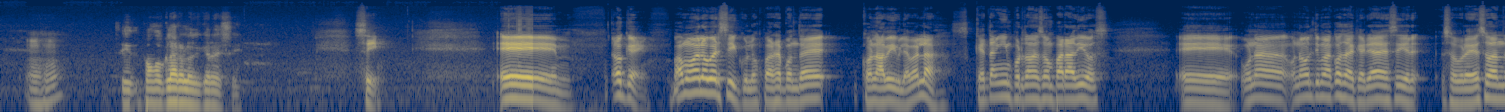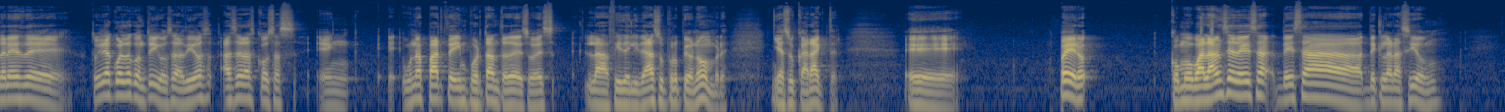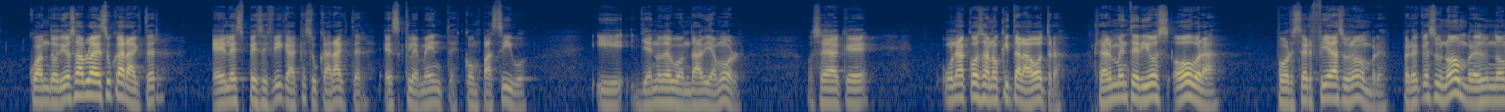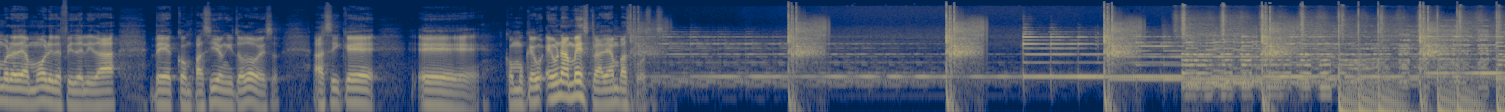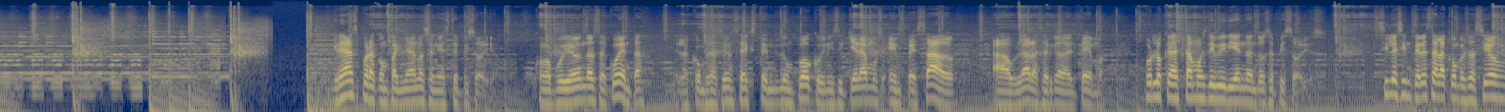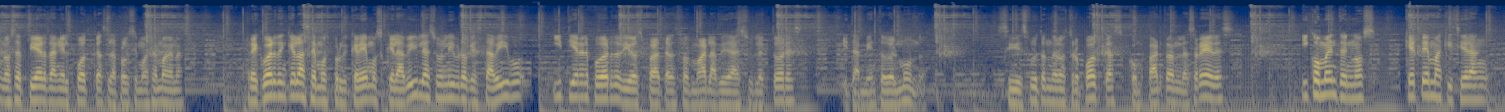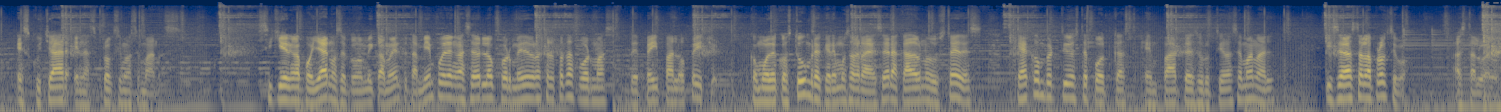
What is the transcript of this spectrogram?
Si pongo claro lo que quiero decir. Sí. Eh, ok, vamos a ver los versículos para responder con la Biblia, ¿verdad? ¿Qué tan importantes son para Dios? Eh, una, última cosa que quería decir sobre eso, Andrés, de... Estoy de acuerdo contigo, o sea, Dios hace las cosas en, eh, una parte importante de eso es la fidelidad a su propio nombre y a su carácter. Eh, pero, como balance de esa, de esa declaración, cuando Dios habla de su carácter, Él especifica que su carácter es clemente, compasivo y lleno de bondad y amor. O sea que una cosa no quita la otra. Realmente Dios obra por ser fiel a su nombre, pero es que su nombre es un nombre de amor y de fidelidad, de compasión y todo eso. Así que eh, como que es una mezcla de ambas cosas. Gracias por acompañarnos en este episodio. Como pudieron darse cuenta, la conversación se ha extendido un poco y ni siquiera hemos empezado a hablar acerca del tema por lo que la estamos dividiendo en dos episodios. Si les interesa la conversación, no se pierdan el podcast la próxima semana. Recuerden que lo hacemos porque creemos que la Biblia es un libro que está vivo y tiene el poder de Dios para transformar la vida de sus lectores y también todo el mundo. Si disfrutan de nuestro podcast, compartan las redes y coméntenos qué tema quisieran escuchar en las próximas semanas. Si quieren apoyarnos económicamente, también pueden hacerlo por medio de nuestras plataformas de PayPal o Patreon. Como de costumbre, queremos agradecer a cada uno de ustedes que ha convertido este podcast en parte de su rutina semanal y será hasta la próxima. Hasta luego.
